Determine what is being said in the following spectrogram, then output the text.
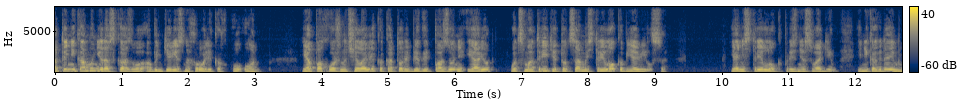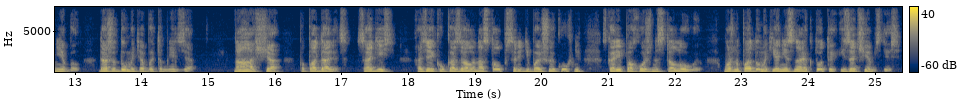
А ты никому не рассказывал об интересных роликах ООН? Я похож на человека, который бегает по зоне и орет «Вот смотрите, тот самый стрелок объявился». «Я не стрелок», – произнес Вадим, – «и никогда им не был. Даже думать об этом нельзя». «Ага, ща, попадалец, садись». Хозяйка указала на стол посреди большой кухни, скорее похожей на столовую. «Можно подумать, я не знаю, кто ты и зачем здесь».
